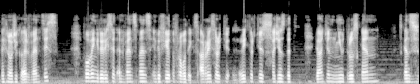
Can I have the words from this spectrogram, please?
technological advances. Following the recent advancements in the field of robotics, our research- researchers suggest that the ancient neural scan scans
